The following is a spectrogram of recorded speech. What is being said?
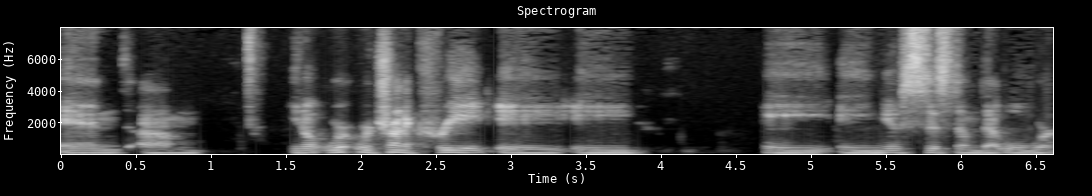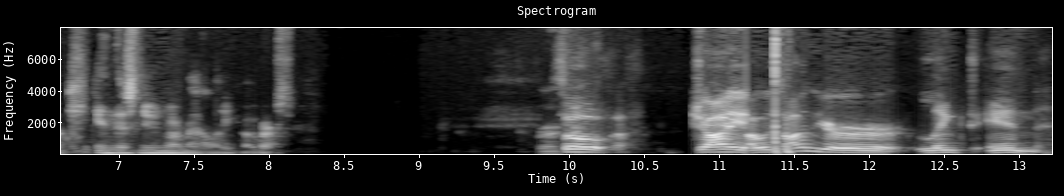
And um, you know we're, we're trying to create a, a a a new system that will work in this new normality of ours. So johnny i was on your linkedin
